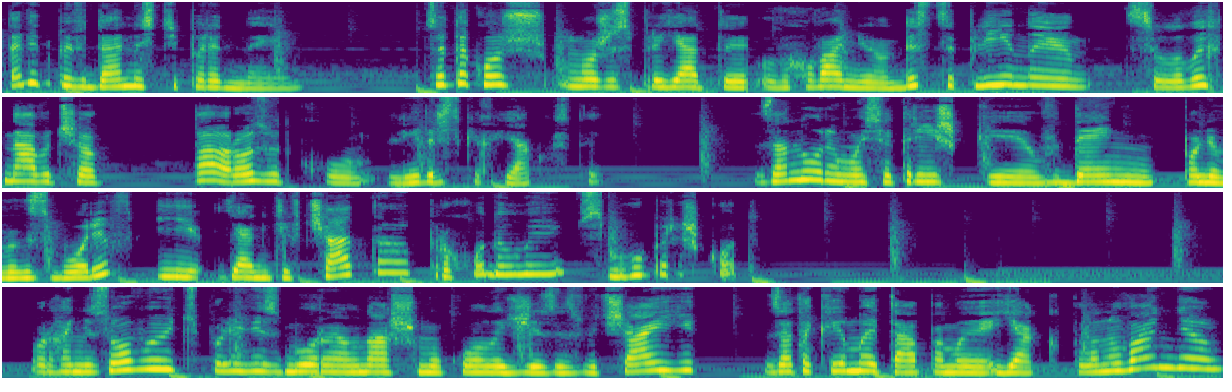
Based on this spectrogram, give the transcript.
та відповідальності перед нею. Це також може сприяти вихованню дисципліни, силових навичок та розвитку лідерських якостей. Зануримося трішки в день польових зборів і як дівчата проходили смугу перешкод. Організовують польові збори у нашому коледжі зазвичай за такими етапами, як планування,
